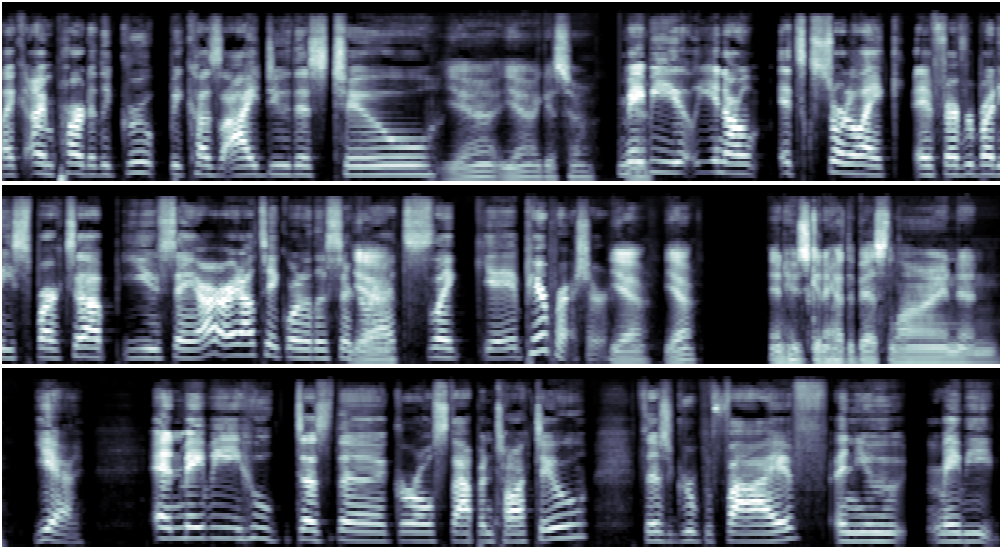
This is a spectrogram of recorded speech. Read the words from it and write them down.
Like I'm part of the group because I do this too. Yeah, yeah, I guess so. Yeah. Maybe, you know, it's sort of like if everybody sparks up, you say, all right, I'll take one of those cigarettes. Yeah. Like yeah, peer pressure. Yeah, yeah. And who's going to have the best line and Yeah. And maybe who does the girl stop and talk to? If there's a group of five and you maybe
